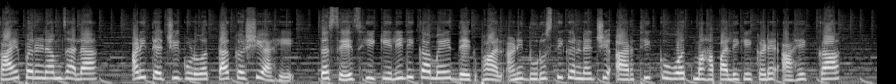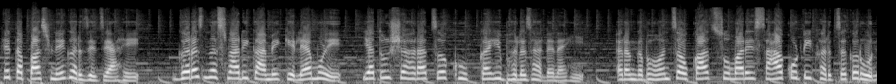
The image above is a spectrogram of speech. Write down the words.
काय परिणाम झाला? आणि त्याची गुणवत्ता कशी आहे तसेच ही केलेली कामे देखभाल आणि दुरुस्ती करण्याची आर्थिक कुवत महापालिकेकडे आहे का हे तपासणे गरजेचे आहे. गरज नसणारी कामे केल्यामुळे यातून शहराचं खूप काही भलं झालं नाही. रंगभवन चौकात सुमारे सहा कोटी खर्च करून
